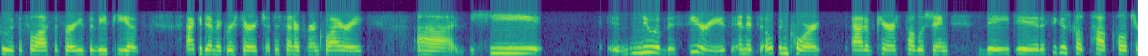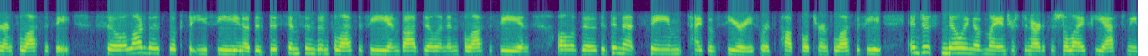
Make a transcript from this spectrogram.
who is a philosopher, he's the VP of academic research at the Center for Inquiry, uh, he knew of this series, and it's open court out of Carus Publishing. They did, I think it was called Pop Culture and Philosophy. So a lot of those books that you see, you know, the, the Simpsons in philosophy and Bob Dylan in philosophy and all of those, it's in that same type of series where it's pop culture and philosophy. And just knowing of my interest in artificial life, he asked me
